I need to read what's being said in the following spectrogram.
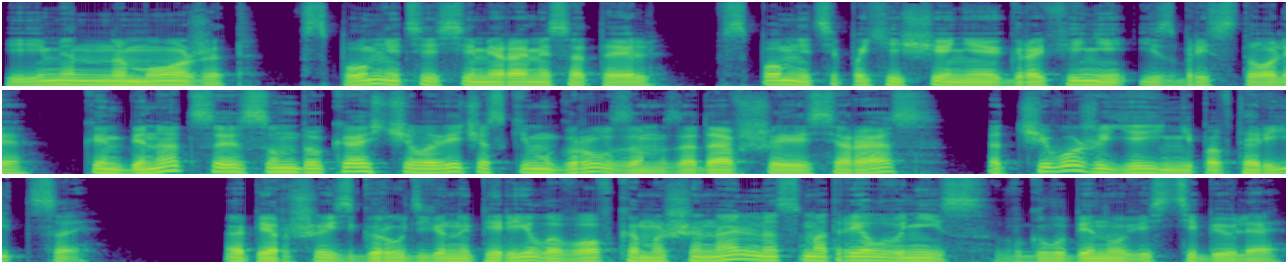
Именно может. Вспомните Семирамис-отель, вспомните похищение графини из Бристоля. Комбинация сундука с человеческим грузом, задавшаяся раз, от чего же ей не повториться? Опершись грудью на перила, Вовка машинально смотрел вниз, в глубину вестибюля.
